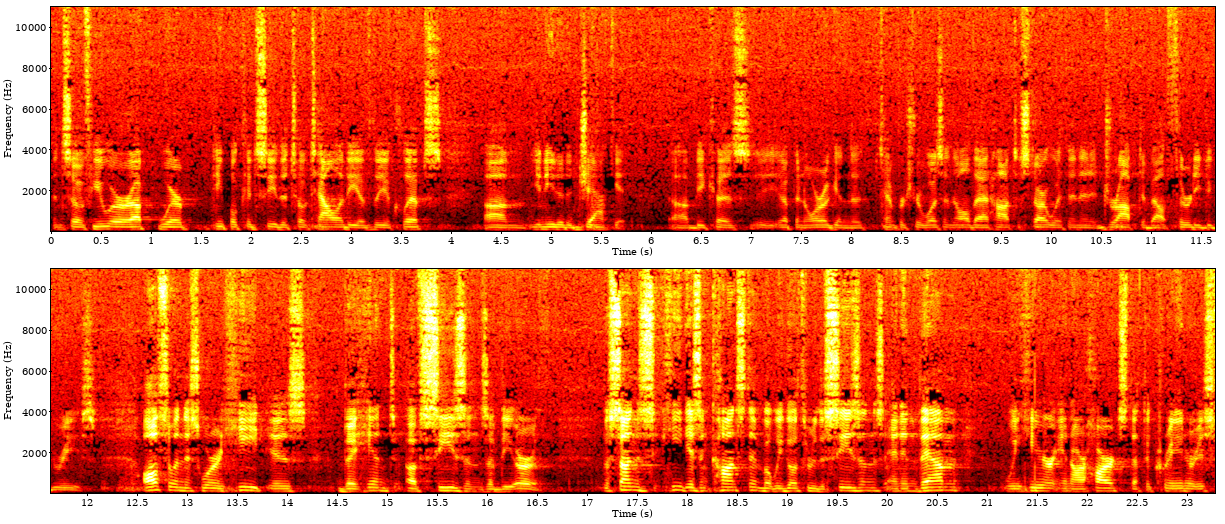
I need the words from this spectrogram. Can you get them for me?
And so, if you were up where people could see the totality of the eclipse, um, you needed a jacket uh, because up in Oregon the temperature wasn't all that hot to start with, and then it dropped about 30 degrees. Also, in this word heat is the hint of seasons of the earth. The sun's heat isn't constant, but we go through the seasons, and in them we hear in our hearts that the Creator is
